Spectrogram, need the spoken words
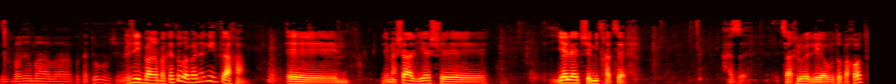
זה התברר בכתוב או ש... זה יתברר בכתוב, אבל נגיד ככה, אה, למשל, יש אה, ילד שמתחצף, אז צריך לא- לאהוב אותו פחות?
